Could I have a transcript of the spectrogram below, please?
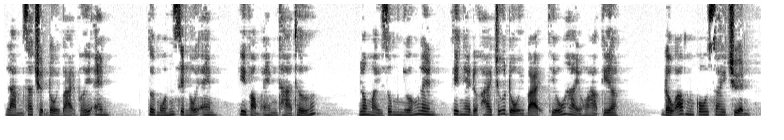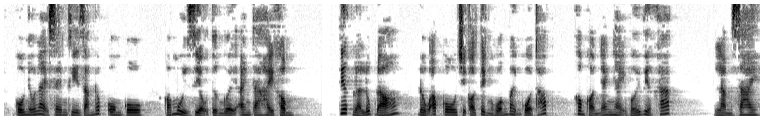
làm ra chuyện đổi bại với em. Tôi muốn xin lỗi em, hy vọng em tha thứ. Lông mày rung nhướng lên khi nghe được hai chữ đổi bại thiếu hài hòa kia. Đầu óc cô xoay chuyển, cố nhớ lại xem khi giám đốc ôm cô có mùi rượu từ người anh ta hay không. Tiếc là lúc đó, đầu óc cô chỉ có tình huống bệnh của thóc, không còn nhanh nhạy với việc khác. Làm sai,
